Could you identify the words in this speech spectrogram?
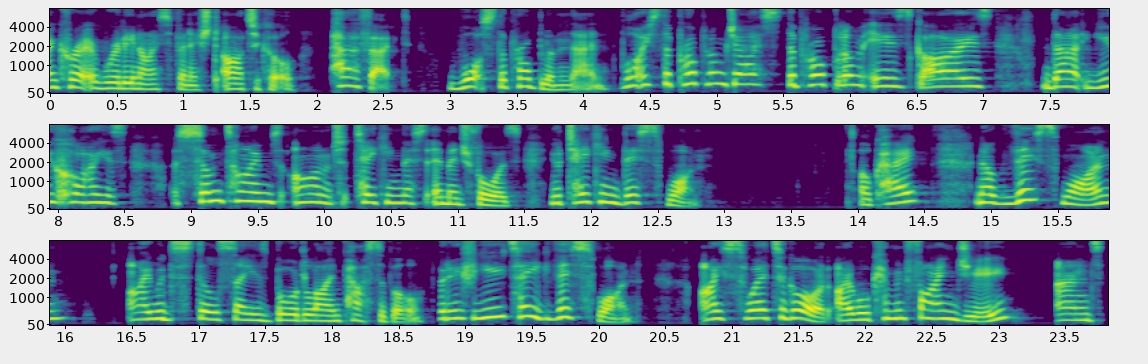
and create a really nice finished article. Perfect. What's the problem then? What is the problem, Jess? The problem is, guys, that you guys sometimes aren't taking this image forwards. You're taking this one. Okay? Now, this one, I would still say is borderline passable. But if you take this one I swear to God, I will come and find you and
